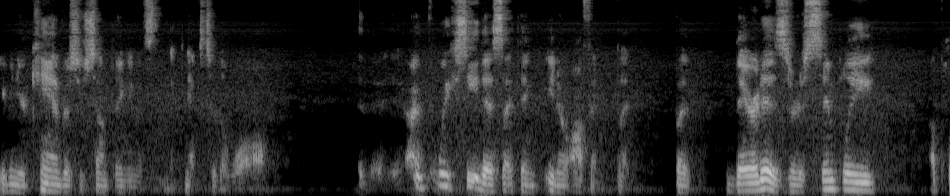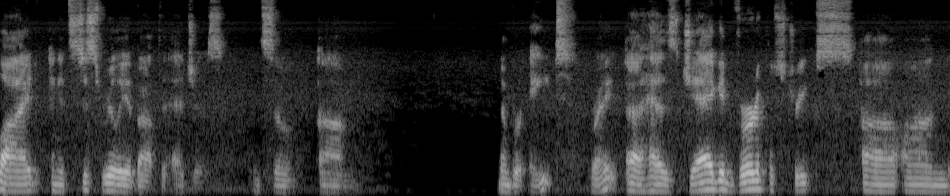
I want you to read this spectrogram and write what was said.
even your canvas or something and it's next to the wall. We see this I think you know often, but but there it is, sort of simply applied, and it's just really about the edges. And so um, number eight, right, uh, has jagged vertical streaks uh, on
